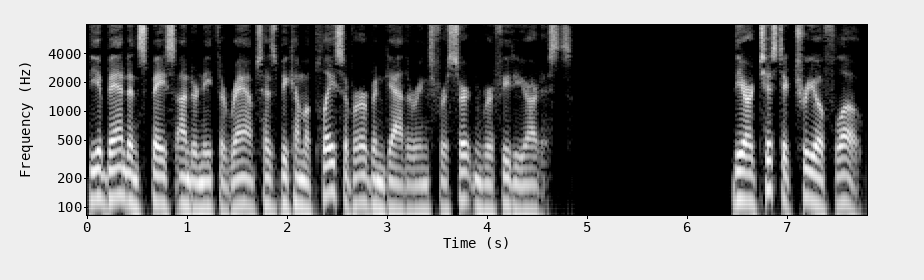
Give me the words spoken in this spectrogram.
the abandoned space underneath the ramps has become a place of urban gatherings for certain graffiti artists. The artistic trio Flow,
